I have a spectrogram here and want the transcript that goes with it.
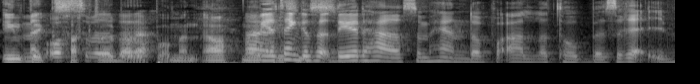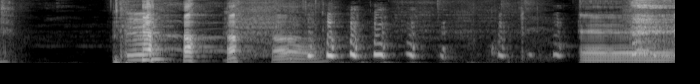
Inte Men- så exakt vad det beror på, men ja. Nej, Men jag tänker så precis. här, det är det här som händer på alla Tobbes rave. Eh,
